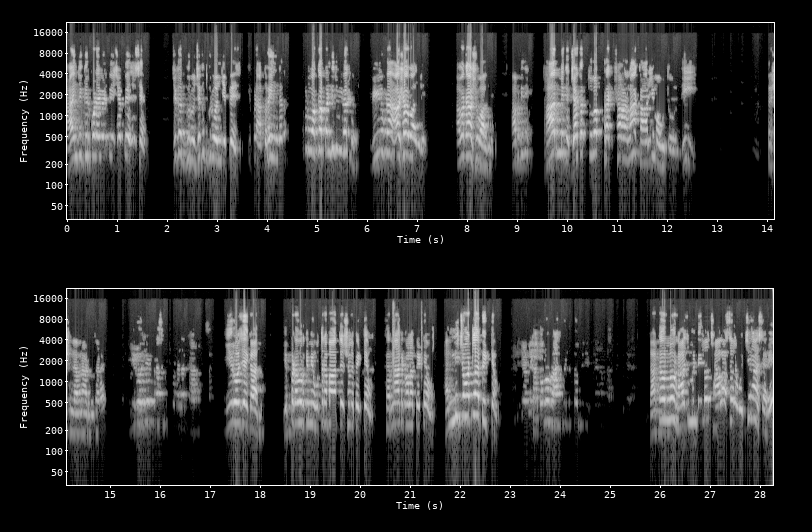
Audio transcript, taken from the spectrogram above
ఆయన దగ్గర కూడా వెళ్ళిపోయి చెప్పేసేసారు. జగద్గురు జగద్గురు అని చెప్పేసి. ఇప్పుడు అర్థమైంది కదా? ఇప్పుడు ఒక్క పండితుడు వెళ్ళడు. వీళ్ళు కూడా ఆశావాదులే అవకాశవాదులే. కాబట్టి ఇది ధార్మిక జగత్తులో ప్రక్షాళన కార్యం అవుతోంది ప్రశ్నలు ఏమైనా అడుగుతారా? ఈ రోజే కాదు. ఇప్పటివరకు మేము ఉత్తర భారతదేశంలో పెట్టాం కర్ణాటకలో పెట్టాం అన్ని చోట్ల పెట్టాం గతంలో రాజమండ్రిలో రాజమండ్రిలో చాలాసార్లు వచ్చినా సరే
